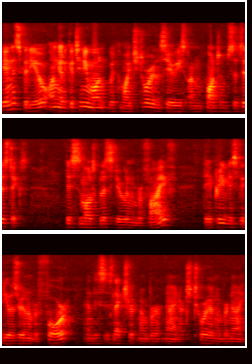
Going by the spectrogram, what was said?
Okay, in this video I'm going to continue on with my tutorial series on quantum statistics. This is multiplicity rule number 5, the previous video is rule number 4, and this is lecture number 9, or tutorial number 9.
